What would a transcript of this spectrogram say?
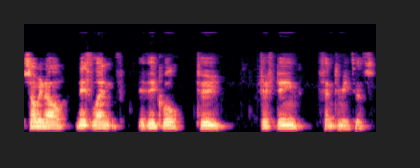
So we know this length is equal to 15 centimeters.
